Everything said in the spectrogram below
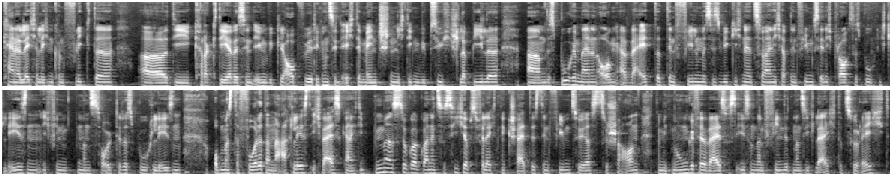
keine lächerlichen Konflikte, die Charaktere sind irgendwie glaubwürdig und sind echte Menschen, nicht irgendwie psychisch labile. Ähm, das Buch in meinen Augen erweitert den Film. Es ist wirklich nicht so ein, ich habe den Film gesehen, ich brauche das Buch nicht lesen. Ich finde, man sollte das Buch lesen. Ob man es davor oder danach liest, ich weiß gar nicht. Ich bin mir sogar gar nicht so sicher, ob es vielleicht nicht gescheit ist, den Film zuerst zu schauen, damit man ungefähr weiß, was ist und dann findet man sich leichter zurecht.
